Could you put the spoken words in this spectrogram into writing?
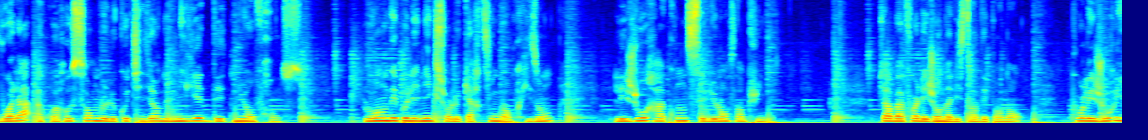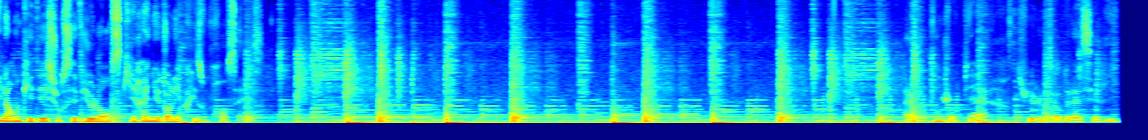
voilà à quoi ressemble le quotidien de milliers de détenus en France. Loin des polémiques sur le karting en prison, les jours racontent ces violences impunies. Pierre Bafoy est journaliste indépendant. Pour les jours, il a enquêté sur ces violences qui règnent dans les prisons françaises. Alors, bonjour Pierre, tu es l'auteur de la série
